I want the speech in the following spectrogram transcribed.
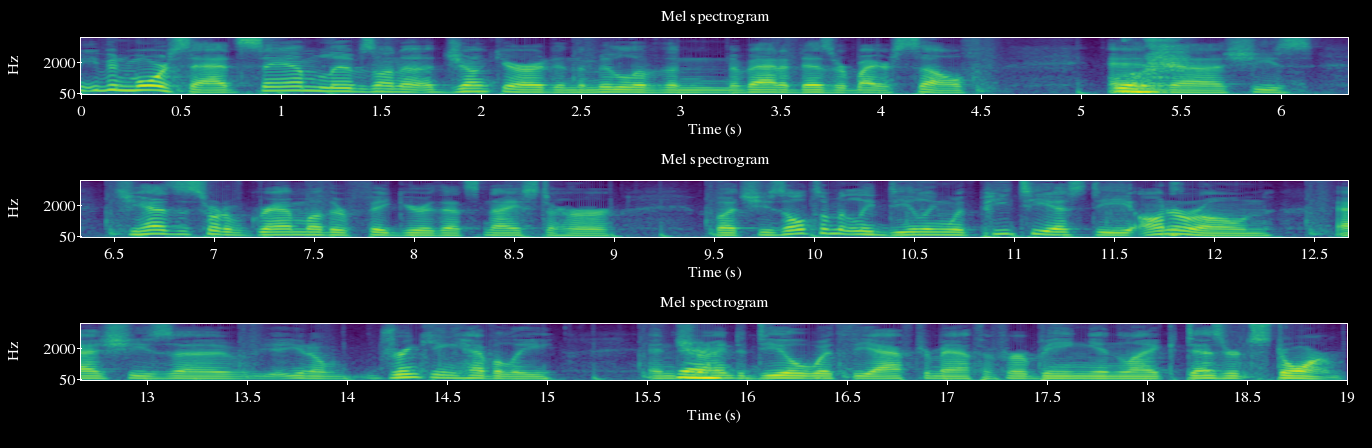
even more sad, Sam lives on a junkyard in the middle of the Nevada desert by herself, and uh, she's she has this sort of grandmother figure that's nice to her, but she's ultimately dealing with PTSD on her own as she's uh, you know drinking heavily and Yeah. trying to deal with the aftermath of her being in like Desert Storm.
